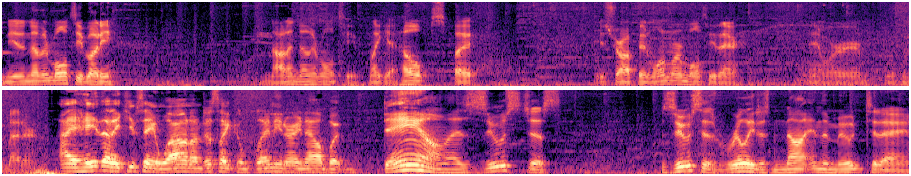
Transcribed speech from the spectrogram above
Need another multi, buddy. Not another multi. Like, it helps, but just drop in one more multi there. And we're looking better. I hate that I keep saying wow, and I'm just, like, complaining right now, but damn, as Zeus just... Zeus is really just not in the mood today.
